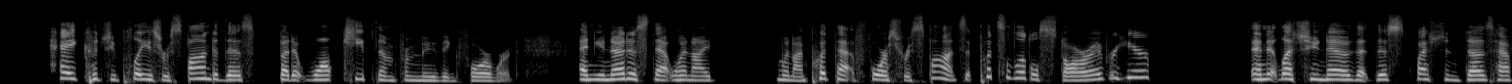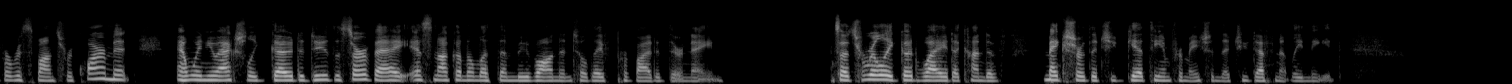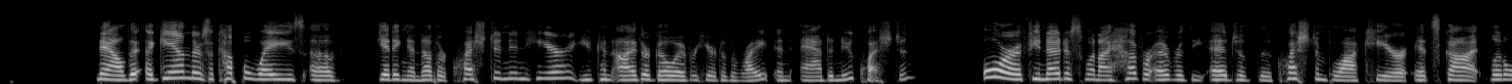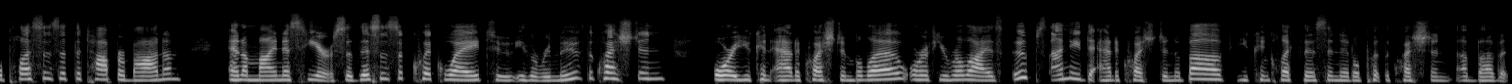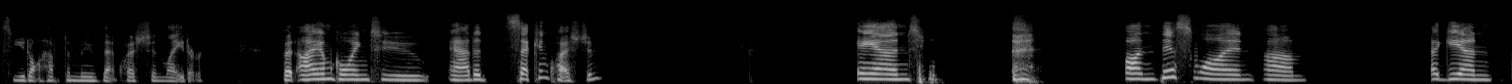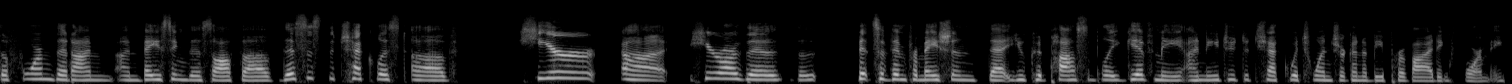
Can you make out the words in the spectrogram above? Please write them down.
hey, could you please respond to this, but it won't keep them from moving forward. And you notice that when I when I put that force response, it puts a little star over here and it lets you know that this question does have a response requirement. And when you actually go to do the survey, it's not going to let them move on until they've provided their name. So it's really a good way to kind of make sure that you get the information that you definitely need. Now, the, again, there's a couple ways of getting another question in here. You can either go over here to the right and add a new question. Or if you notice when I hover over the edge of the question block here, it's got little pluses at the top or bottom and a minus here. So this is a quick way to either remove the question or you can add a question below, or if you realize, oops, I need to add a question above, you can click this and it'll put the question above it so you don't have to move that question later. But I am going to add a second question. And on this one, um, again, the form that I'm I'm basing this off of, this is the checklist of here uh, here are the, the bits of information that you could possibly give me. I need you to check which ones you're going to be providing for me.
